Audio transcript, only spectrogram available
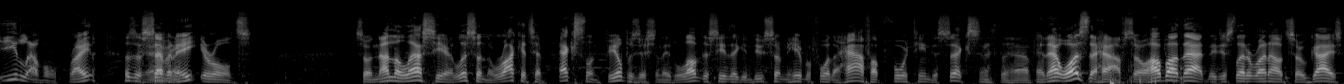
E level, right? Those are yeah, seven, right. eight year olds. So, nonetheless, here, listen, the Rockets have excellent field position. They'd love to see if they can do something here before the half, up 14 to 6. That's the half. And that was the half. So, how about that? They just let it run out. So, guys,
